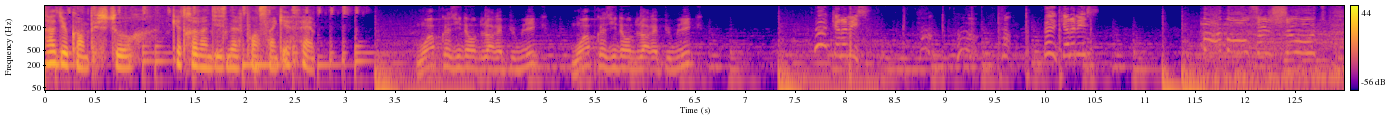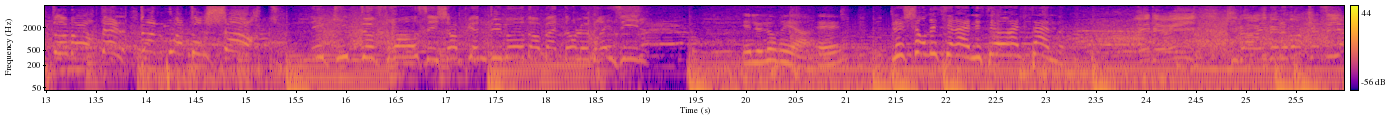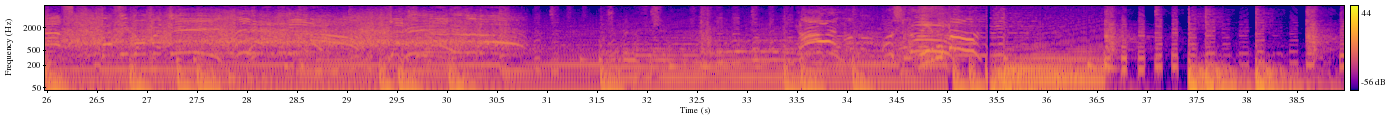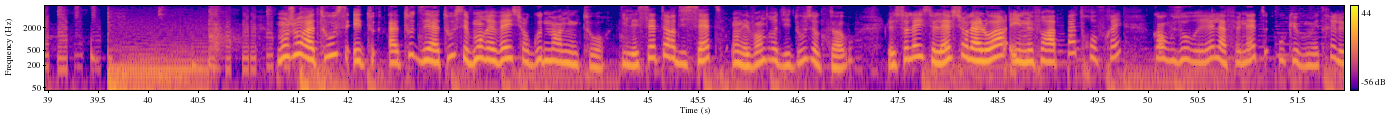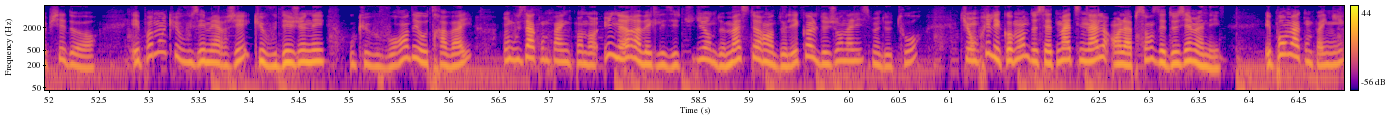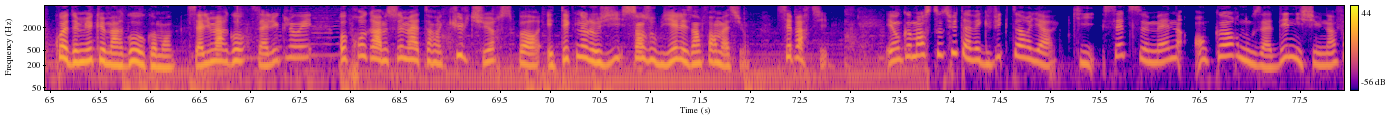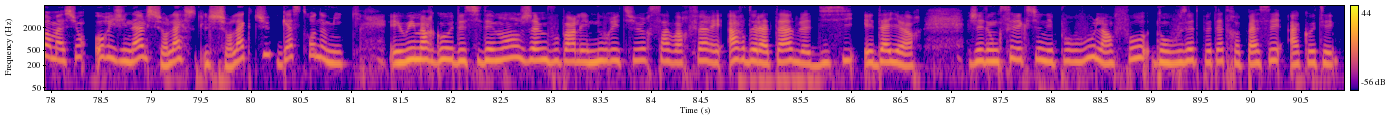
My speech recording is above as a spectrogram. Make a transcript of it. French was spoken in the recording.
Radio Campus Tour, 99.5 FM. Moi, président de la République, moi, président de la République. Ah, cannabis! Eh, cannabis! Maman, ce shoot! Ton mortel Donne-moi ton short! L'équipe de France est championne du monde en battant le Brésil. Et le lauréat est le chant des sirènes et c'est Aurel Bonjour à tous et à toutes et à tous et bon réveil sur Good Morning Tour. Il est 7h17, on est vendredi 12 octobre. Le soleil se lève sur la Loire et il ne fera pas trop frais quand vous ouvrirez la fenêtre ou que vous mettrez le pied dehors. Et pendant que vous émergez, que vous déjeunez ou que vous vous rendez au travail, on vous accompagne pendant une heure avec les étudiants de Master 1 de l'école de journalisme de Tours qui ont pris les commandes de cette matinale en l'absence des deuxièmes années. Et pour m'accompagner, quoi de mieux que Margot aux commandes? Salut Margot Salut Chloé Au programme ce matin, culture, sport et technologie, sans oublier les informations. C'est parti Et on commence tout de suite avec Victoria, qui, cette semaine, encore nous a déniché une information originale sur l'actu gastronomique. Et oui Margot, décidément, j'aime vous parler nourriture, savoir-faire et art de la table d'ici et d'ailleurs. J'ai donc sélectionné pour vous l'info dont vous êtes peut-être passé à côté.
